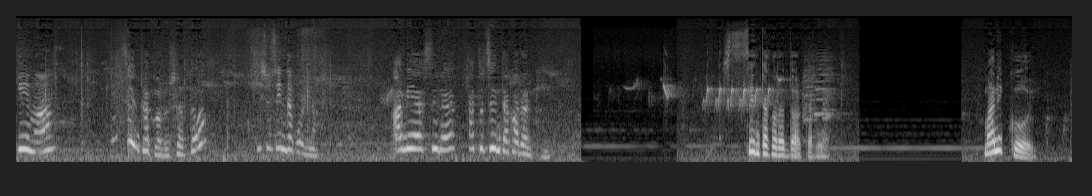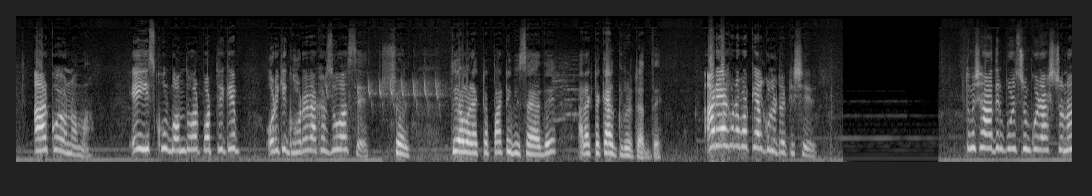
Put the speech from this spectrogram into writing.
কি মা? চিন্তা করো তো কিছু চিন্তা করি না। আমি আছি না এত চিন্তা করার কি? চিন্তা করার দরকার না মানিক কই? আর কইও না মা। এই স্কুল বন্ধ হওয়ার পর থেকে ওরে কি ঘরে রাখার জো আছে? শোন তুই আমার একটা পাটি বিছায়া দে আর একটা ক্যালকুলেটর দে। আরে এখন আবার ক্যালকুলেটর কিসের? তুমি সারাদিন পরিশ্রম করে আসছো না?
